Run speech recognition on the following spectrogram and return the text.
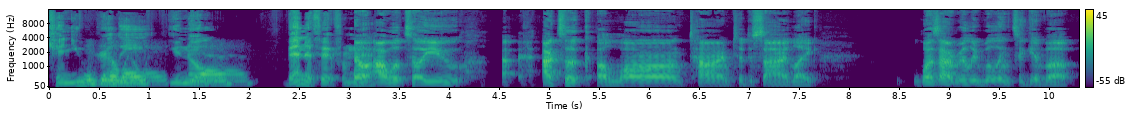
can you is really, you know, yeah. benefit from no, that? I will tell you, I took a long time to decide, like, was I really willing to give up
